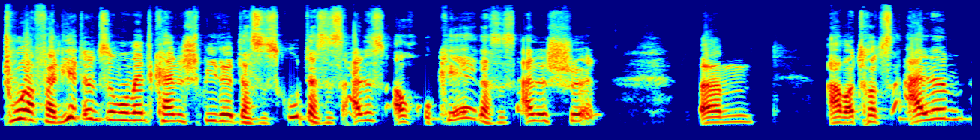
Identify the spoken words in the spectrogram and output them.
Tua verliert uns im Moment keine Spiele, das ist gut, das ist alles auch okay, das ist alles schön. Ähm, aber trotz allem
